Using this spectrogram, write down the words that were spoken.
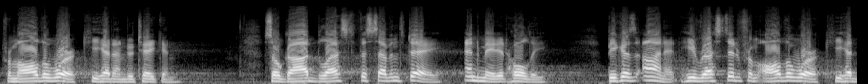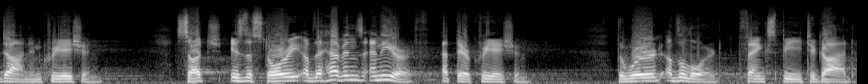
from all the work he had undertaken. So God blessed the seventh day and made it holy, because on it he rested from all the work he had done in creation. Such is the story of the heavens and the earth at their creation. The word of the Lord. Thanks be to God.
